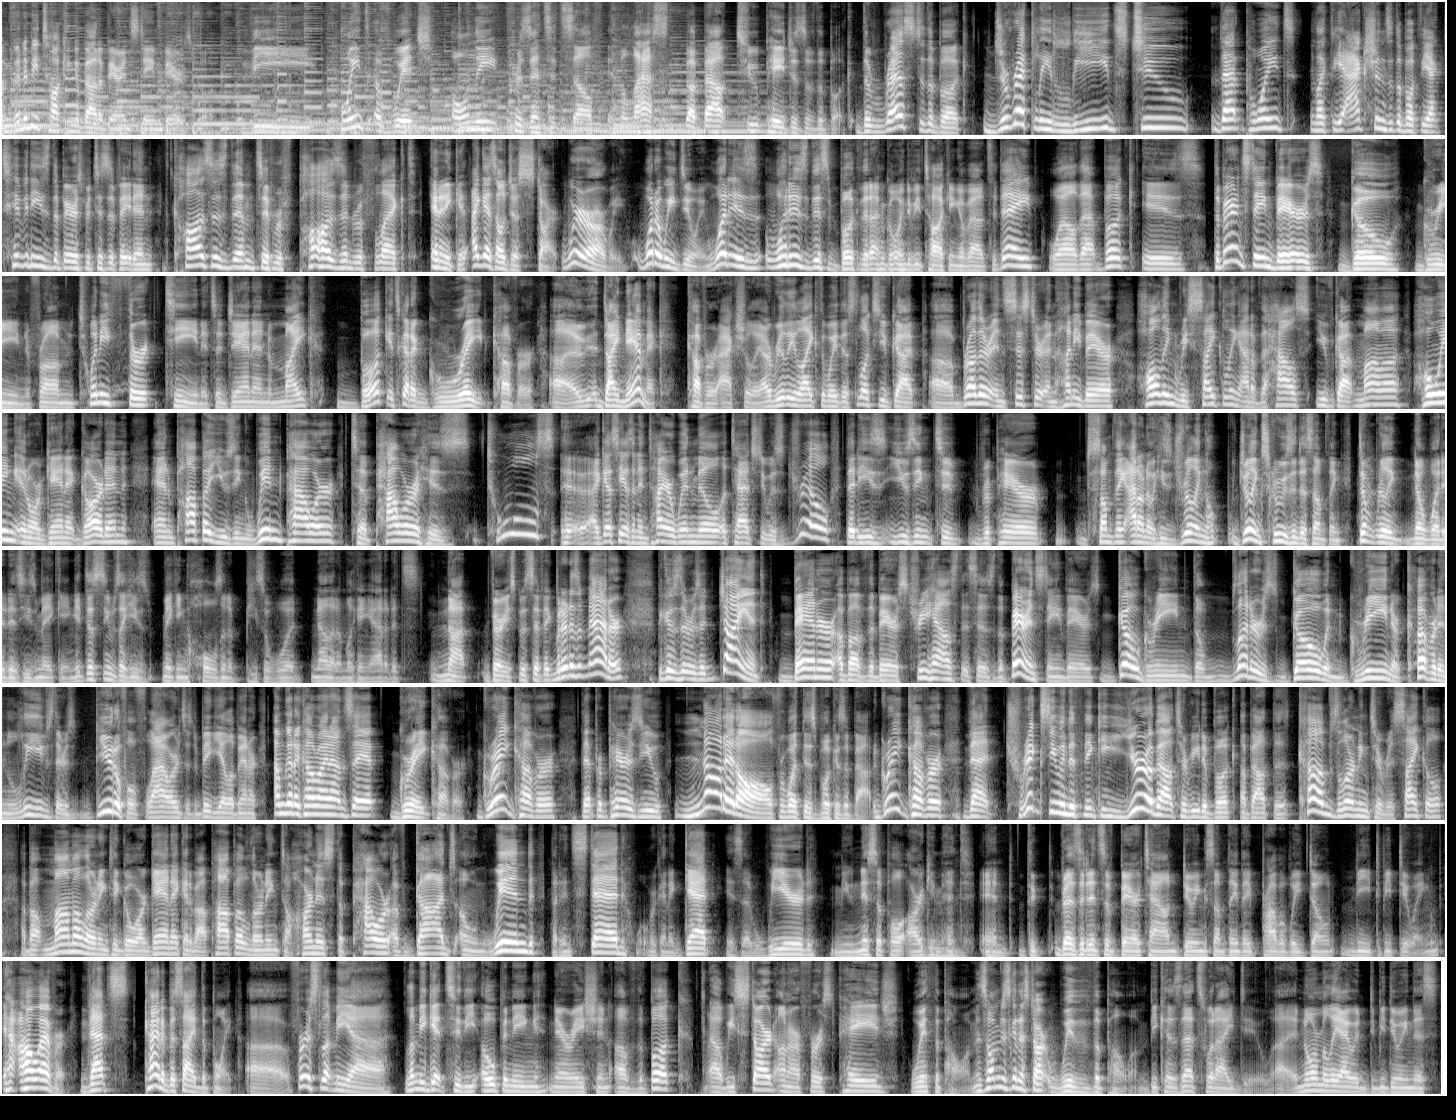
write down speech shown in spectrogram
I'm going to be talking about a Berenstain Bears book. The point of which only presents itself in the last about two pages of the book. The rest of the book directly leads to that point, like the actions of the book, the activities the bears participate in, causes them to re- pause and reflect. In any case, I guess I'll just start. Where are we? What are we doing? What is what is this book that I'm going to be talking about today? Well, that book is The Berenstain Bears Go Green from 2013. It's a Jan and Mike book. It's got a great cover, uh, dynamic cover, actually. I really like the way this looks. You've got uh, brother and sister and Honey Bear hauling recycling out of the house. You've got Mama hoeing an organic garden, and Papa using wind power to power his tools. Uh, I guess he has an entire windmill attached to his drill that he's using to repair something. I don't know. He's drilling drilling screws into something. Don't really know what it is he's making. It just seems like he's making holes in a piece of wood. Now that I'm looking at it, it's not very specific, but it doesn't matter because there is a giant banner above the Bears treehouse that says the Berenstain Bears go green. The letters go and green are covered in leaves. There's beautiful flowers. It's a big yellow banner. I'm going to come right out and say it. Great cover. Great cover that prepares you not at all for what this book is about. Great cover that tricks you into thinking you're about to read a book about the Cubs learning to recycle, about Mama learning to go organic, and about Papa learning to harness the power of God's own wind. But instead, what we're going to get is a weird municipal argument and the residents of Beartown doing something they probably don't need to be doing. However, that's kind of beside the point. Uh, first, let me uh, let me get to the opening narration of the book. Uh, we start on our first page with the poem, and so I'm just going to start with the poem because that's what I do. Uh, normally, I would be doing this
